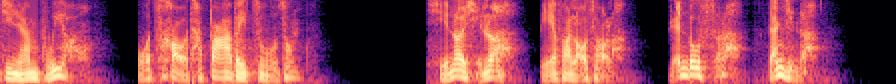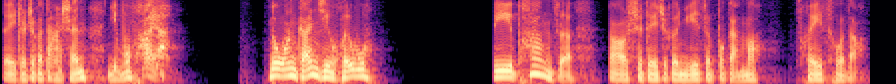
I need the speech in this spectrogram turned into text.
竟然不要！”我操他八辈祖宗！行了行了，别发牢骚了，人都死了，赶紧的，对着这个大神你不怕呀？弄完赶紧回屋。李胖子倒是对这个女子不感冒，催促道。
